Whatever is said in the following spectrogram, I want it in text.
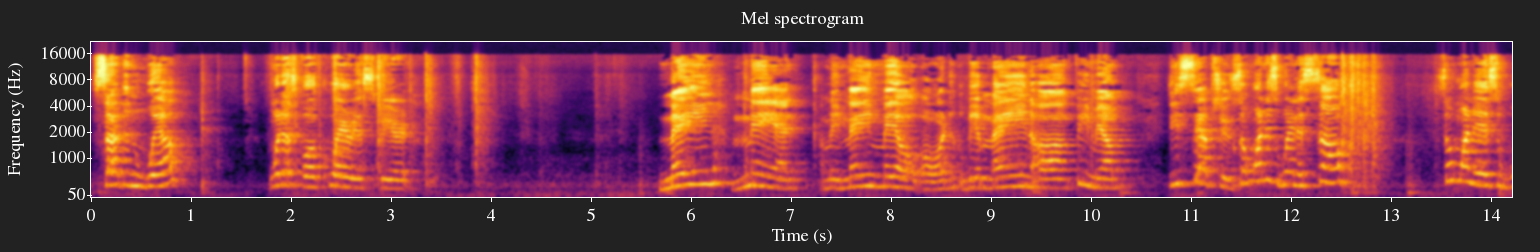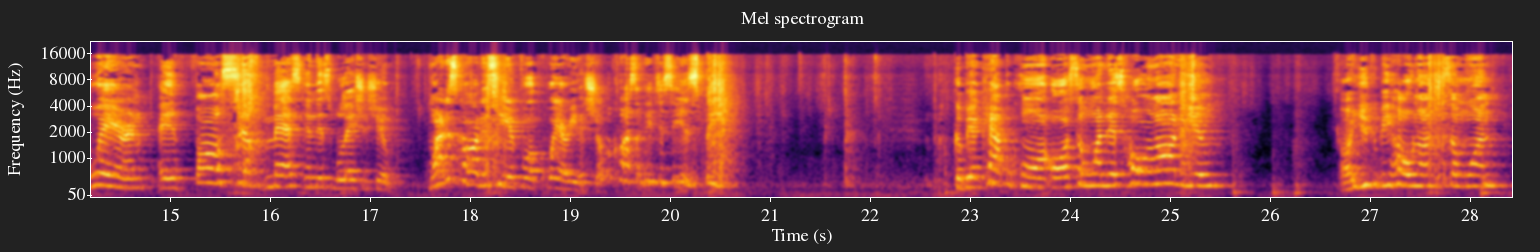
Sudden wealth. What else for Aquarius spirit? Main man, I mean main male, or it could be a main uh, female. Deception. Someone is wearing a self, someone is wearing a false self mask in this relationship. Why this card is here for Aquarius? Show me cards I need to see and speak. Could be a Capricorn or someone that's holding on to you. Or you could be holding on to someone.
